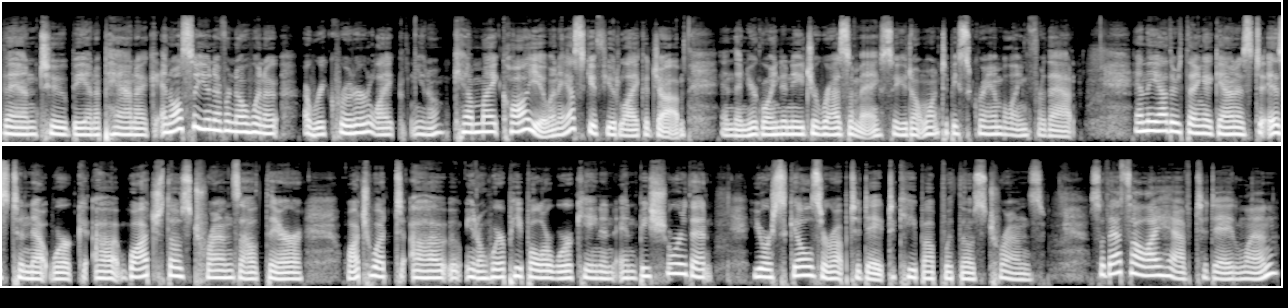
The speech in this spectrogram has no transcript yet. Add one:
than to be in a panic. And also, you never know when a, a recruiter like, you know, Kim might call you and ask you if you'd like a job. And then you're going to need your resume. So you don't want to be scrambling for that. And the other thing, again, is to, is to network. Uh, watch those trends out there. Watch what, uh, you know, where people are working and, and be sure that your skills are up to date to keep up with those trends friends. So that's all I have today, Lynne.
